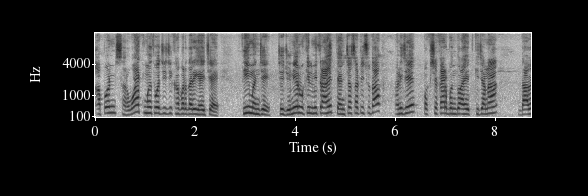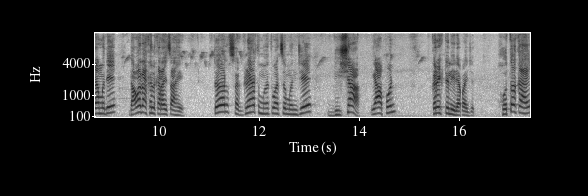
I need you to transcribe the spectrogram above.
आपण सर्वात महत्त्वाची जी खबरदारी घ्यायची आहे ती म्हणजे जे ज्युनियर वकील मित्र आहेत त्यांच्यासाठी सुद्धा आणि जे पक्षकार बंधू आहेत की ज्यांना दाव्यामध्ये दावा दाखल करायचा आहे तर सगळ्यात महत्त्वाचं म्हणजे दिशा या आपण करेक्ट लिहिल्या पाहिजेत. होतं काय?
